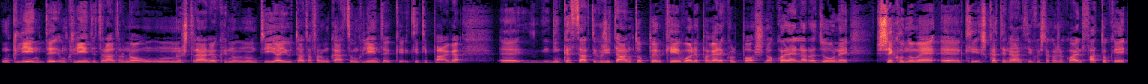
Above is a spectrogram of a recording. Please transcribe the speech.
un cliente, un cliente tra l'altro, no? un, un estraneo che non, non, ti ha aiutato a fare un cazzo, un cliente che, che ti paga, eh, incazzarti così tanto perché vuole pagare col POS. No? Qual è la ragione, secondo me, eh, che scatenante di questa cosa qua? È il fatto che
